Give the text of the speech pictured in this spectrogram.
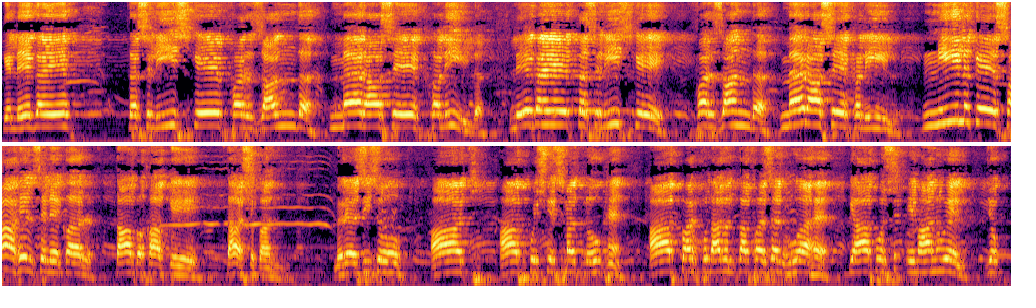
कि ले गए तसलीस के फरजंद मैरा से खलील। ले गए तसलीस के फरजंद मैरा से खलील। नील के साहिल से लेकर ताबखा के ताशबंद। मेरे अजीजों, आज आप खुशकिस्मत लोग हैं। आप पर खुदावन का फजल हुआ है कि आप उस इमानुएल जो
